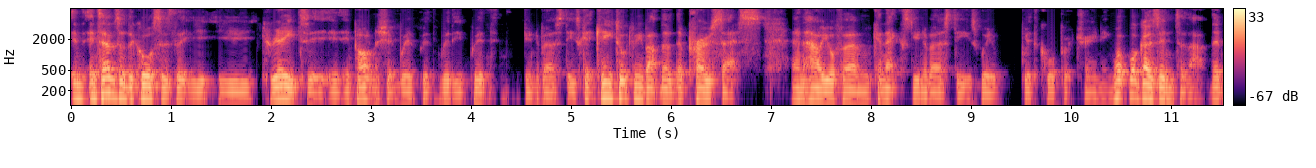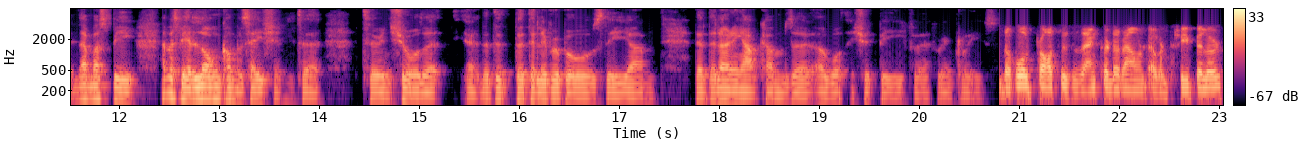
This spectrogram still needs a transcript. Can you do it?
In, in terms of the courses that you, you create in, in, partnership with with with, with universities, can, can, you talk to me about the, the process and how your firm connects universities with with corporate training? What what goes into that? That, that must be that must be a long conversation to to ensure that you know, the, the, the, deliverables, the, um, the, the learning outcomes are, are, what they should be for, for employees. The whole process is anchored around our three pillars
